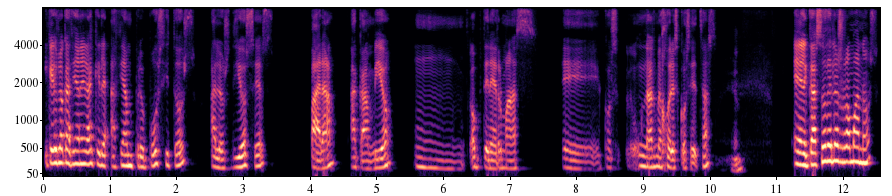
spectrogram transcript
Y que ellos lo que hacían era que le hacían propósitos a los dioses para, a cambio, mm, obtener más, eh, unas mejores cosechas. Bien. En el caso de los romanos,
